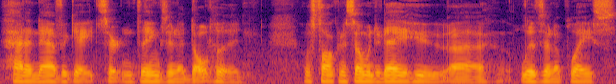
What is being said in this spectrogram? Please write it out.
how to navigate certain things in adulthood. I was talking to someone today who uh, lives in a place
